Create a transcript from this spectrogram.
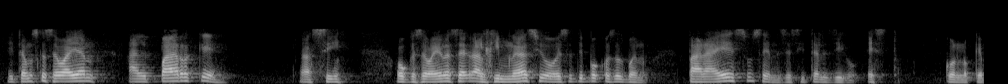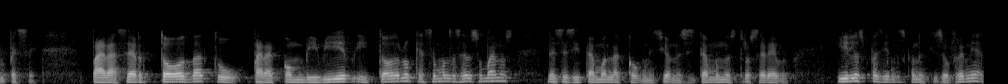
necesitamos que se vayan al parque, así, o que se vayan a hacer al gimnasio o ese tipo de cosas. Bueno, para eso se necesita, les digo, esto, con lo que empecé. Para hacer toda tu, para convivir y todo lo que hacemos los seres humanos, necesitamos la cognición, necesitamos nuestro cerebro. Y los pacientes con esquizofrenia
